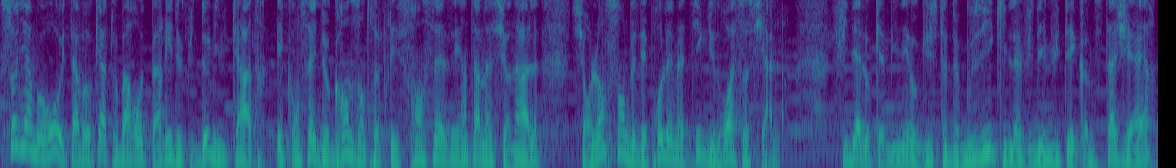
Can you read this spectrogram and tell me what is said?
Sonia Moreau est avocate au barreau de Paris depuis 2004 et conseille de grandes entreprises françaises et internationales sur l'ensemble des problématiques du droit social. Fidèle au cabinet Auguste de Bouzy, qui l'a vu débuter comme stagiaire,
